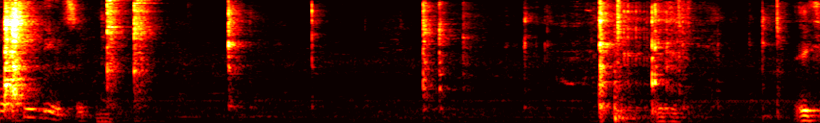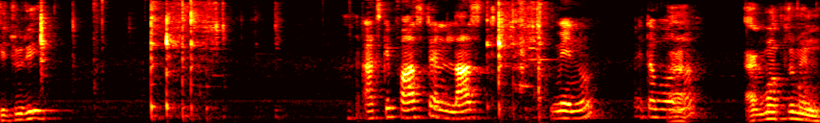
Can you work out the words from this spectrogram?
বসিয়ে দিয়েছি। এই খিচুড়ি? আজকে ফার্স্ট অ্যান্ড লাস্ট মেনু এটা বলো হ্যাঁ, একমাত্র মেনু।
